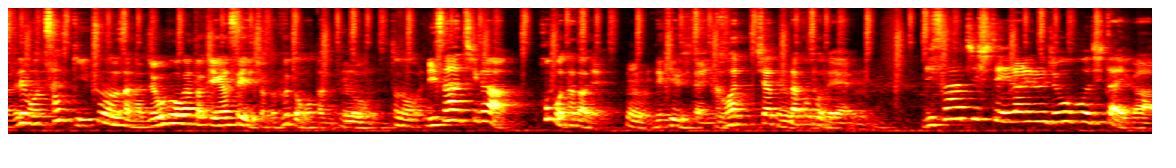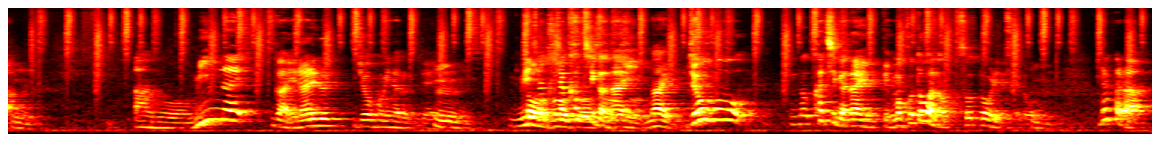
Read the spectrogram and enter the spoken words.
うん。でもさっき角野さんが情報が得やすいでちょっとふと思ったんですけど、うん。そのリサーチがほぼタダでうんできる時代に変わっちゃったことで、リサーチして得られる情報自体が、あのみんなが得られる情報になるんで、うん。うんめちゃくちゃ価値がない。情報の価値がないって、まあ、言葉のそ通りですけど、うん。だから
